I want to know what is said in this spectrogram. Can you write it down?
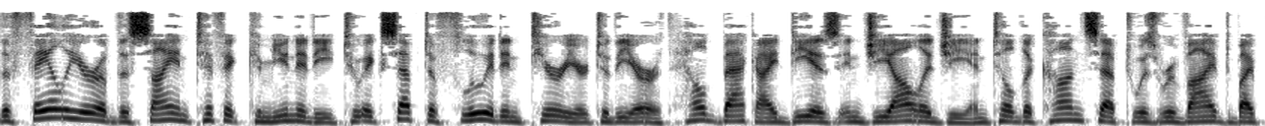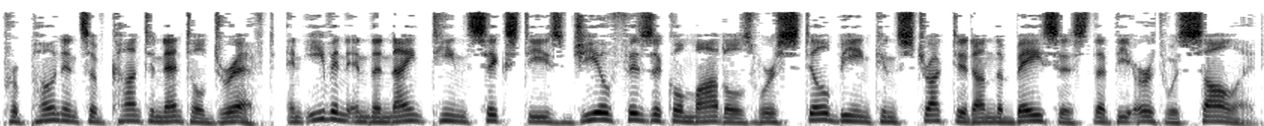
The failure of the scientific community to accept a fluid interior to the Earth held back ideas in geology until the concept was revived by proponents of continental drift, and even in the 1960s geophysical models were still being constructed on the basis that the Earth was solid.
